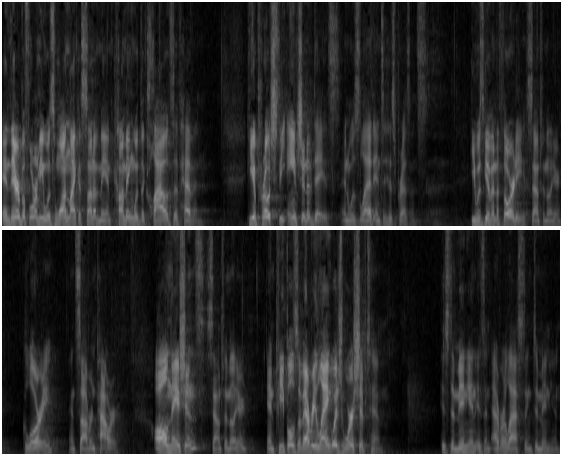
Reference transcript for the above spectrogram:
and there before me was one like a son of man coming with the clouds of heaven. He approached the Ancient of Days and was led into his presence. He was given authority, sound familiar? Glory and sovereign power. All nations, sound familiar? And peoples of every language worshiped him. His dominion is an everlasting dominion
